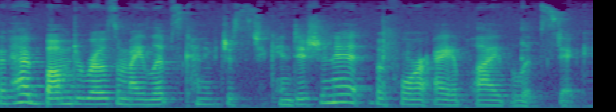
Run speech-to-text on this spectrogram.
So I've had Baume de Rose on my lips kind of just to condition it before I apply the lipstick.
